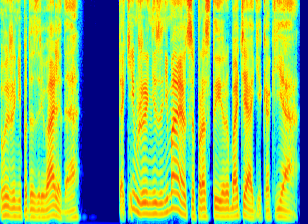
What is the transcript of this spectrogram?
Вы же не подозревали, да? Таким же не занимаются простые работяги, как я».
